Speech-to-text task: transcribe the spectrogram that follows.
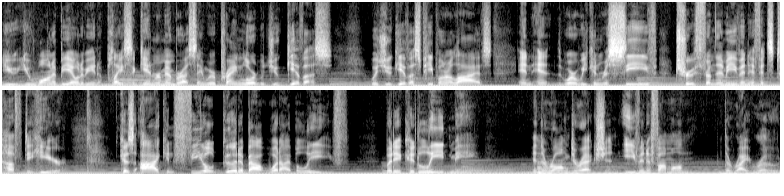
You, you want to be able to be in a place, again, remember I was saying we were praying, Lord, would you give us, would you give us people in our lives and, and where we can receive truth from them, even if it's tough to hear. Because I can feel good about what I believe, but it could lead me in the wrong direction, even if I'm on the right road,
